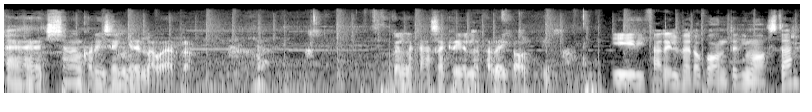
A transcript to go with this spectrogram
E ci sono ancora i segni della guerra. Quella casa criellata dai colpi. Di rifare il vero ponte di Mostar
